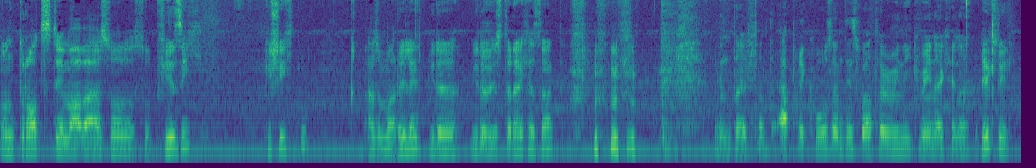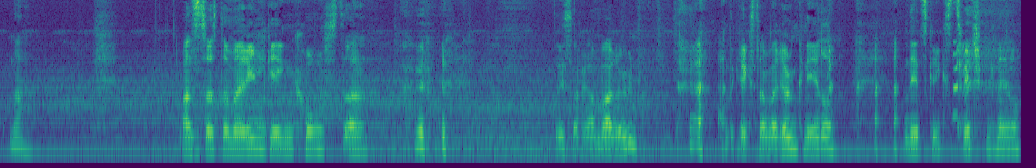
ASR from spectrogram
Und trotzdem aber auch so, so Pfirsich-Geschichten. Also Marille, wie der, wie der Österreicher sagt. in Deutschland Aprikose, an das Wort habe ich nie gewöhnen können. Wirklich? Nein. Wenn du aus der Marillengegend kommst, da, da ist auch ein Marillen. Und da kriegst du einen Marillenknädel und jetzt kriegst du Zwetschgenknädel.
